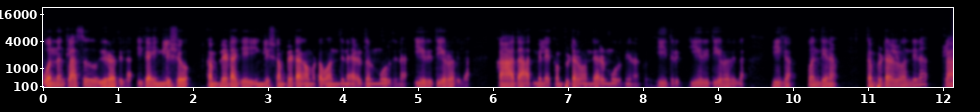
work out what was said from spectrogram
ಒಂದೊಂದು ಕ್ಲಾಸು ಇರೋದಿಲ್ಲ. ಈಗ ಇಂಗ್ಲೀಷು ಕಂಪ್ಲೀಟ್ ಆಗಿ ಇಂಗ್ಲೀಷ್ ಕಂಪ್ಲೀಟ್ ಆಗೋ ಮಟ್ಟ ಒಂದು ದಿನ, ಎರಡು ದಿನ, ಮೂರು ದಿನ ಈ ರೀತಿ ಇರೋದಿಲ್ಲ. ಅದಾದಮೇಲೆ ಕಂಪ್ಯೂಟರ್ ಒಂದು ಎರಡು ಮೂರು ದಿನ ಈ ಈ ರೀತಿ ಇರೋದಿಲ್ಲ. ಈಗ ಒಂದಿನ ಕಂಪ್ಯೂಟರಲ್ಲಿ ಒಂದಿನ ಕ್ಲಾ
